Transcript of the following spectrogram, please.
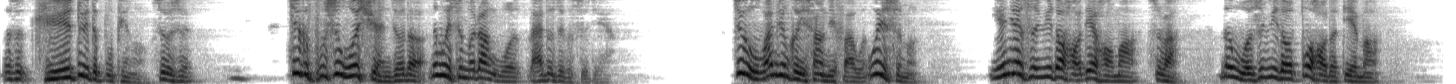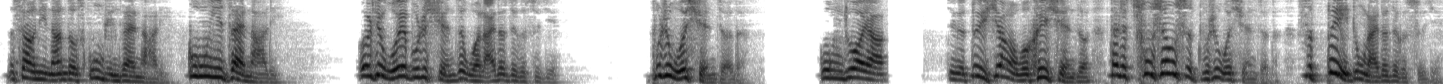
那是绝对的不平衡，是不是？这个不是我选择的，那为什么让我来到这个世界？这个我完全可以上帝发问：为什么？人家是遇到好爹好妈，是吧？那我是遇到不好的爹妈，那上帝难道是公平在哪里？公义在哪里？而且我也不是选择我来到这个世界，不是我选择的，工作呀，这个对象啊，我可以选择，但是出生是不是我选择的？是被动来到这个世界。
